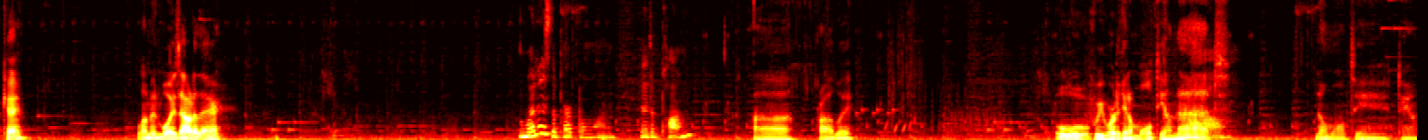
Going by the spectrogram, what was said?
Okay. Lemon boy's out of there. what is the purple one? Is it a plum? Uh, probably. Ooh, if we were to get a multi on that. Wow. No multi. Damn.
